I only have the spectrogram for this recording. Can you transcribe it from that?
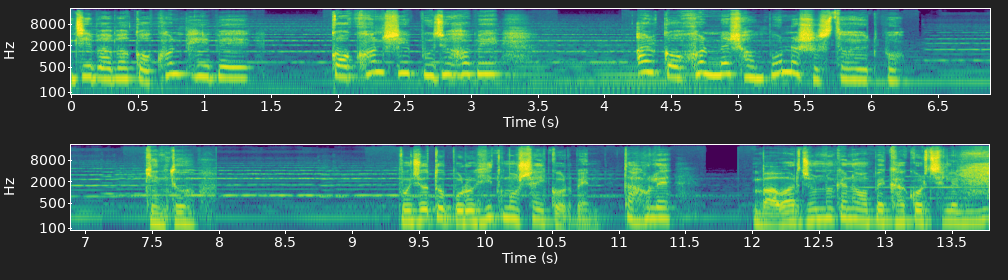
যে বাবা কখন ফিরবে, কখন সে পুজো হবে, আর কখন না সম্পূর্ণ সুস্থ হয়ে উঠবো। কিন্তু পুজো তো পুরোহিত মশাই করবেন। তাহলে বাবার জন্য কেন অপেক্ষা করছিলেন উনি?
